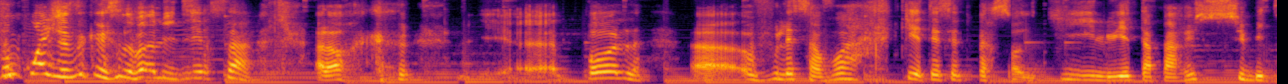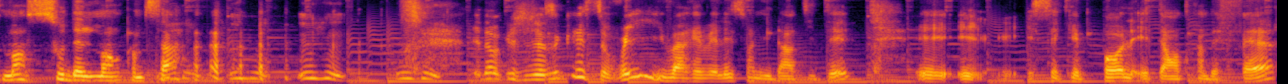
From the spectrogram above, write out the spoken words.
Pourquoi Jésus-Christ va lui dire ça? Alors que Paul euh, voulait savoir qui était cette personne qui lui est apparue subitement, soudainement, comme ça. Mhm, mhm, mhm, et donc Jésus-Christ, oui, il va révéler son identité. Et, et, ce que Paul était en train de faire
